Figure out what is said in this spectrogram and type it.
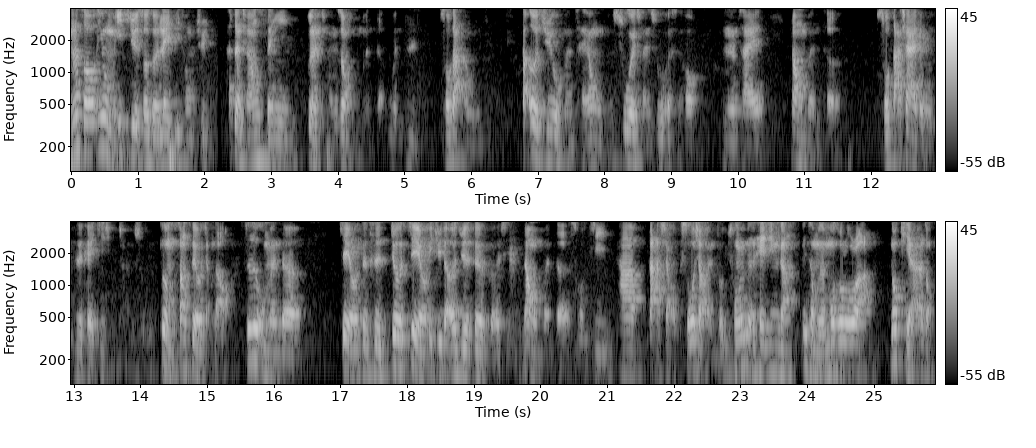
们那时候，因为我们一 G 的时候只有类比通讯，它只能传送声音，不能传送我们的文字，手打的文字。到二 G 我们采用数位传输的时候，我们才让我们的所打下来的文字可以进行传输。这我们上次有讲到，就是我们的借由这次就借由一 G 到二 G 的这个革新，让我们的手机它大小缩小很多，从原本的黑金刚变成我们的摩托罗拉、Nokia 那种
